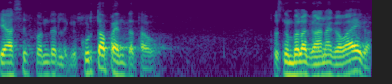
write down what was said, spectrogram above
क्या आसिफ को अंदर लगे कुर्ता पहनता था वो। तो उसने बोला, गाना गवाएगा?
